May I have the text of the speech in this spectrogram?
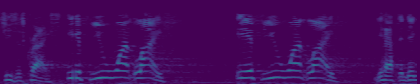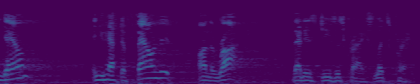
Jesus Christ. If you want life, if you want life, you have to dig down and you have to found it on the rock that is Jesus Christ. Let's pray.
